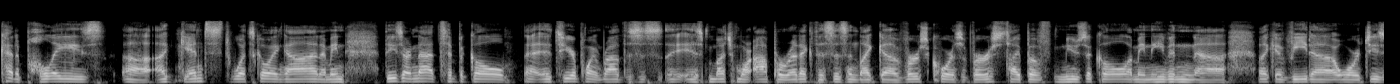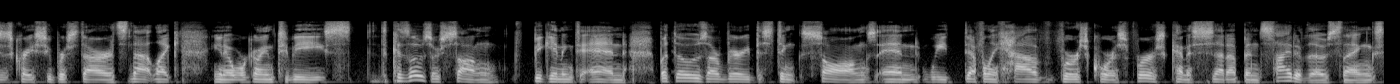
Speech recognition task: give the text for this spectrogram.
kind of plays uh, against what's going on. I mean, these are not typical. Uh, to your point, Rob, this is is much more operatic. This isn't like a verse, chorus, verse type of musical. I mean, even uh, like Evita or Jesus Christ Superstar, it's not like you know we're going to be because those are sung beginning to end, but those are very distinct songs, and we definitely have verse, chorus, verse kind of set up inside of those things.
